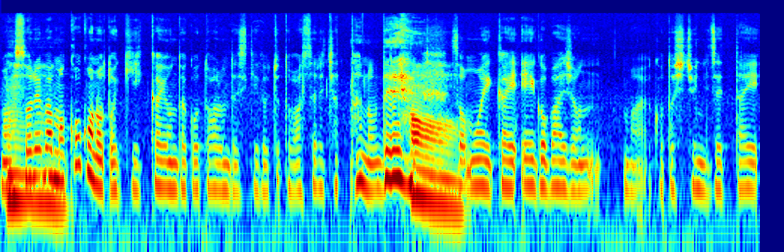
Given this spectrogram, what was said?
まあ、それはまあ高校の時一回読んだことあるんですけどちょっと忘れちゃったので そうもう一回英語バージョン、まあ、今年中に絶対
